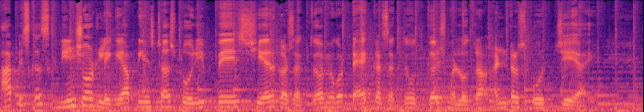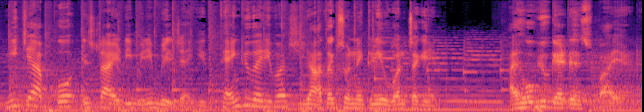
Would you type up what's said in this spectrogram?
आप इसका स्क्रीनशॉट लेके अपनी इंस्टा स्टोरी पे शेयर कर सकते हो और मेरे को टैग कर सकते हो, Utkarsh Malhotra under score J I नीचे आपको इंस्टा आईडी मेरी मिल जाएगी। थैंक यू वेरी मच यहाँ तक सुनने के लिए once again I hope you get inspired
